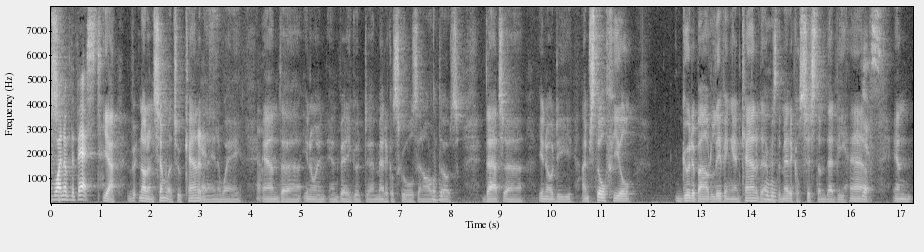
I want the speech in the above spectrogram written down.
uns- one of the best. Yeah, v- not unsimilar to Canada Yes. in a way, and uh, you know, and, and very good uh, medical schools and all of Mm-hmm. those. That uh, you know, the I'm still feel good about living in Canada with the medical system that we have, Mm-hmm. Yes. and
